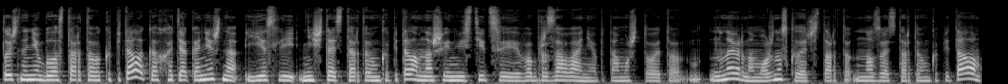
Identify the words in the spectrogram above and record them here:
точно не было стартового капитала, хотя, конечно, если не считать стартовым капиталом наши инвестиции в образование, потому что это, ну, наверное, можно сказать, старт, назвать стартовым капиталом.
